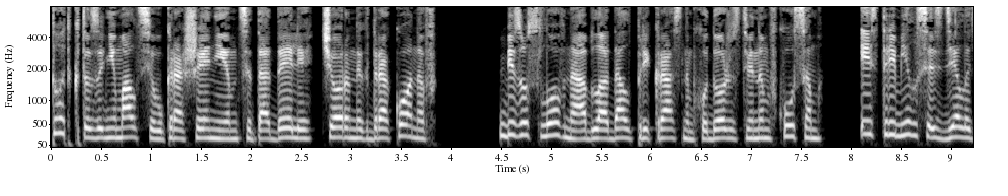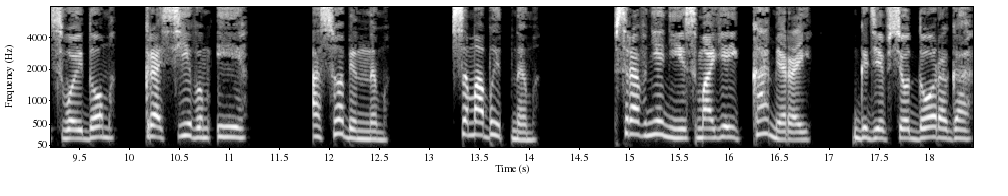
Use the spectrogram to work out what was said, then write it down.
Тот, кто занимался украшением цитадели черных драконов, безусловно, обладал прекрасным художественным вкусом и стремился сделать свой дом красивым и особенным, самобытным. В сравнении с моей камерой, где все дорого,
